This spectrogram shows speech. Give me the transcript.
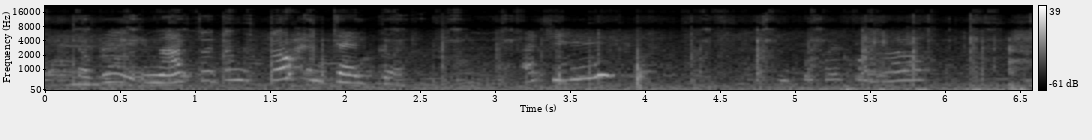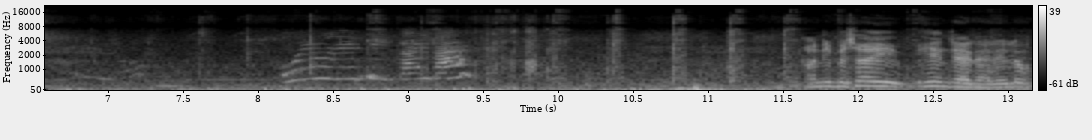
องต้องให้ใจก่อนอาชีพี่จะไปกดแล้วอุ้ยอุ้ยพี่ใกล้ได้เอาดินไปช่วยพี่เห็นใจหน่อยเลยลูก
